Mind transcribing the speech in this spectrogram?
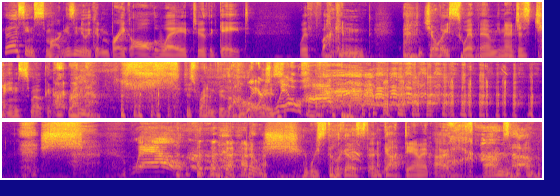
That seems smart because he knew he couldn't break all the way to the gate with fucking Joyce with him, you know, just chain smoking. All right, run now. just running through the hallways. Where's Will Hop? Well, no, shh. We still got to. God damn it! All right, arms up,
